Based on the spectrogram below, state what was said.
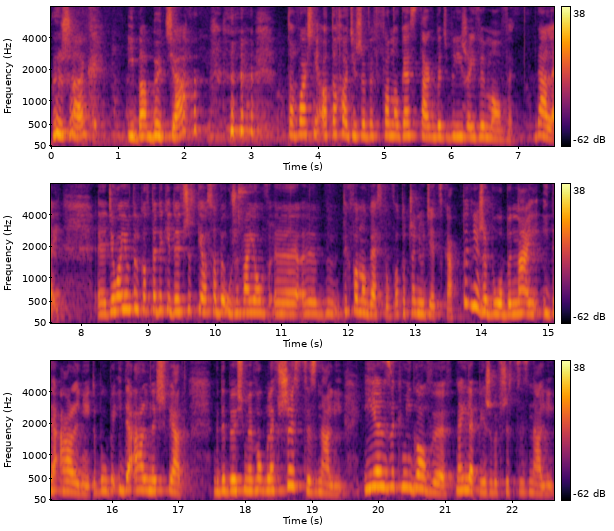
Grzak i babycia. To właśnie o to chodzi, żeby w fonogestach być bliżej wymowy. Dalej. E, Działają tylko wtedy, kiedy wszystkie osoby używają e, e, tych fonogestów w otoczeniu dziecka. Pewnie, że byłoby najidealniej, to byłby idealny świat, gdybyśmy w ogóle wszyscy znali i język migowy, najlepiej, żeby wszyscy znali,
